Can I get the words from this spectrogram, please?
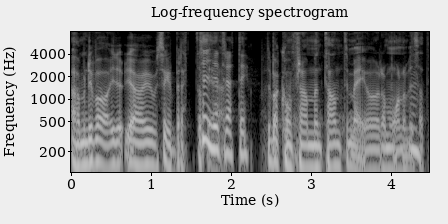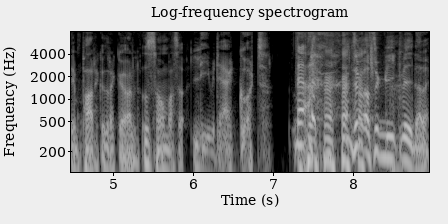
ja, men det var, jag har ju säkert berättat det här. 10.30. Det bara kom fram en tant till mig och Ramona vi satt i en park och drack öl. Och så sa hon bara så, livet är gott. Ja. det var så gick vidare.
